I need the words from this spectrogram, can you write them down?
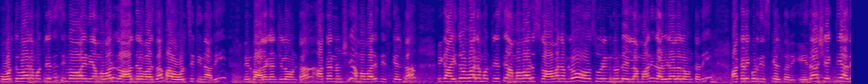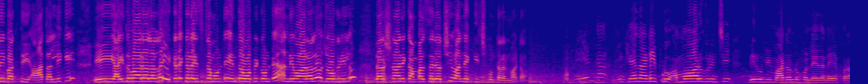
ఫోర్త్ వారం వచ్చేసి సింహవాహిని అమ్మవారు లాల్ దర్వాజా మా ఓల్డ్ సిటీ నాది. నేను బాలగంజ్లో ఉంటా. అక్కడ నుంచి అమ్మవారికి తీసుకెళ్తా. ఇక ఐదో వారం వచ్చేసి అమ్మవారు శ్రావణంలో సూర్యుని గుండు ఎల్లమ్మ అని రవిరాలలో ఉంటుంది. అక్కడికి కూడా తీసుకెళ్తారు. యథాశక్తి అది భక్తి. ఆ తల్లికి ఈ ఐదు వారాలలో ఎక్కడెక్కడ ఇష్టం ఉంటే ఎంత ఓపిక ఉంటే అన్ని వారాలు జోగినీలు దర్శనానికి కంపల్సరీ వచ్చి ఇవన్నీ ఎక్కించుకుంటారనమాట మెయిన్గా ఇంకేందంటే ఇప్పుడు అమ్మవారి గురించి మీరు మీ మాటల రూపంలో లేదని చెప్పరా?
